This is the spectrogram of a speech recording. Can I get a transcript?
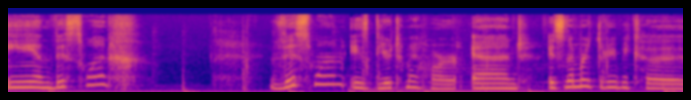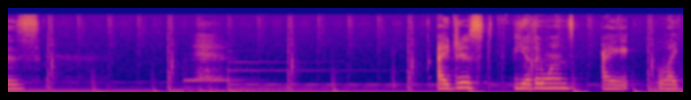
And this one, this one is dear to my heart. And it's number three because I just, the other ones I like.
